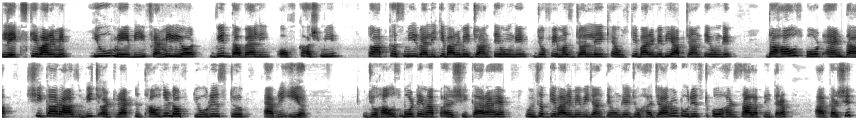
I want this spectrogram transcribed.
लेक्स के बारे में। You may be familiar with the valley of Kashmir तो आप कश्मीर वैली के बारे में जानते होंगे, जो फ़ेमस डल लेक है, उसके बारे में भी आप जानते होंगे। The house boat and the shikaras which attract thousand of tourist every year जो हाउस बोट है, वहाँ पर शिकारा है, उन सब के बारे में भी जानते होंगे, जो हज़ारों टूरिस्ट को हर साल अपनी तरफ़ आकर्षित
